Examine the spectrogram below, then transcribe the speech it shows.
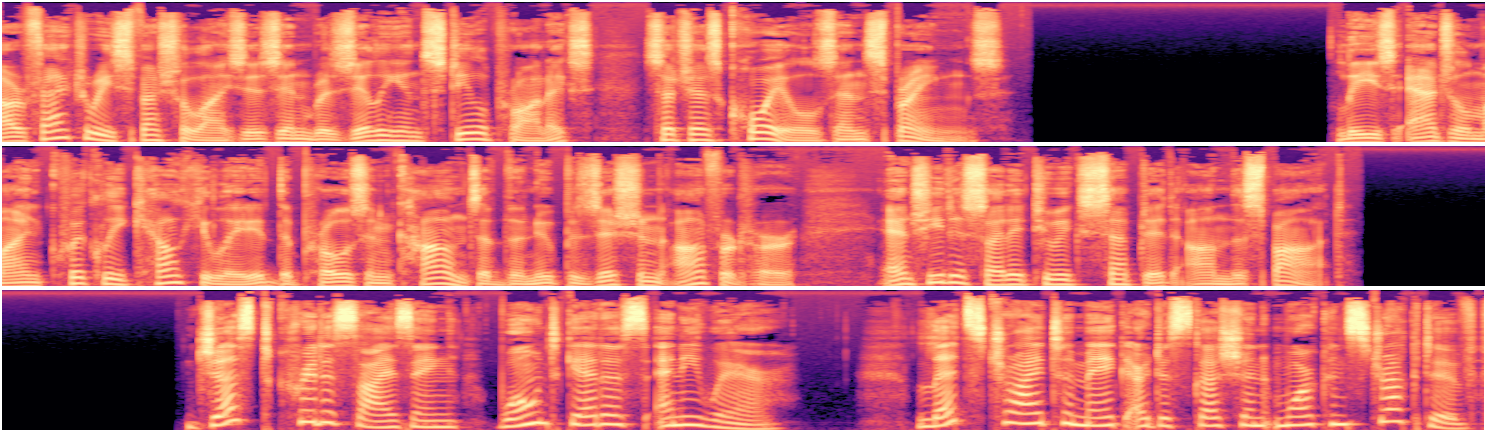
Our factory specializes in resilient steel products such as coils and springs. Lee's agile mind quickly calculated the pros and cons of the new position offered her, and she decided to accept it on the spot. Just criticizing won't get us anywhere. Let's try to make our discussion more constructive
